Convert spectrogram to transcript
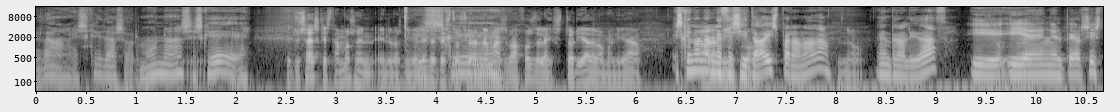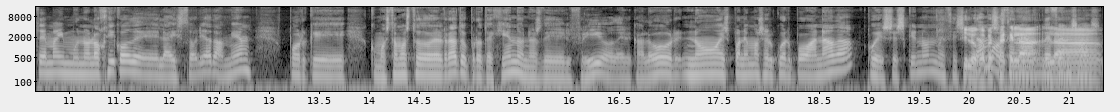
verdad, es que las hormonas, es que Que tú sabes que estamos en, en los niveles de Es testosterona que- más bajos de la historia de la humanidad. es que no la mismo. necesitáis para nada. No. en realidad. Y, y en el peor sistema inmunológico de la historia también, porque como estamos todo el rato protegiéndonos del frío, del calor, no exponemos el cuerpo a nada, pues es que no necesitamos Sí, lo que pasa es que la,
